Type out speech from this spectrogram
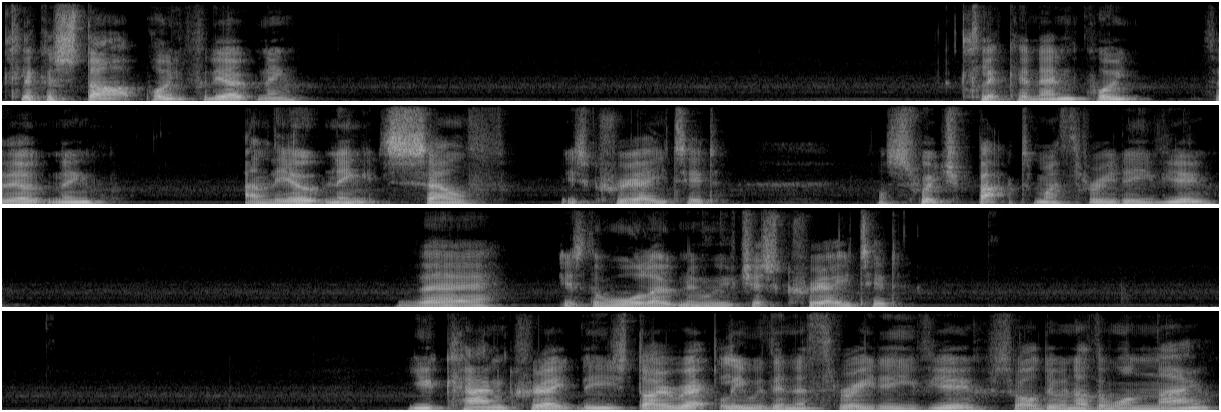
click a start point for the opening, click an endpoint for the opening and the opening itself is created. I'll switch back to my 3D view. There is the wall opening we've just created. You can create these directly within a 3D view, so I'll do another one now.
